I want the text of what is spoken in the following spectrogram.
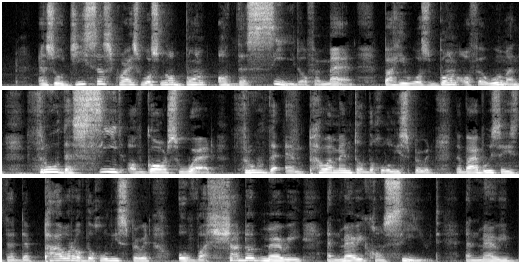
And so Jesus Christ was not born of the seed of a man, but he was born of a woman through the seed of God's word, through the empowerment of the Holy Spirit. The Bible says that the power of the Holy Spirit overshadowed Mary, and Mary conceived, and Mary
